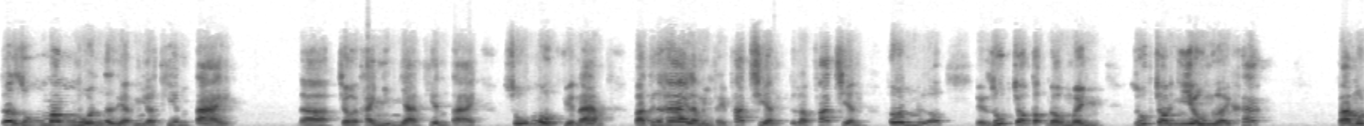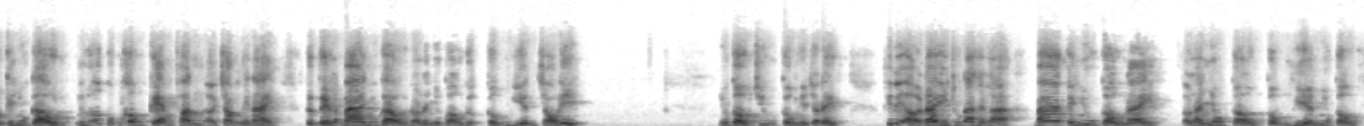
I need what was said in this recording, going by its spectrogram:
Tức là Dũng mong muốn là gì ạ? Mình là thiên tài à, trở thành những nhà thiên tài số 1 Việt Nam. Và thứ hai là mình phải phát triển tức là phát triển hơn nữa để giúp cho cộng đồng mình, giúp cho nhiều người khác. Và một cái nhu cầu nữa cũng không kém phần ở trong cái này. Thực tế là ba nhu cầu, đó là nhu cầu được cống hiến cho đi. Nhu cầu chứng cống hiến cho đi. Thế thì ở đây chúng ta thấy là ba cái nhu cầu này, đó là nhu cầu cống hiến, nhu cầu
